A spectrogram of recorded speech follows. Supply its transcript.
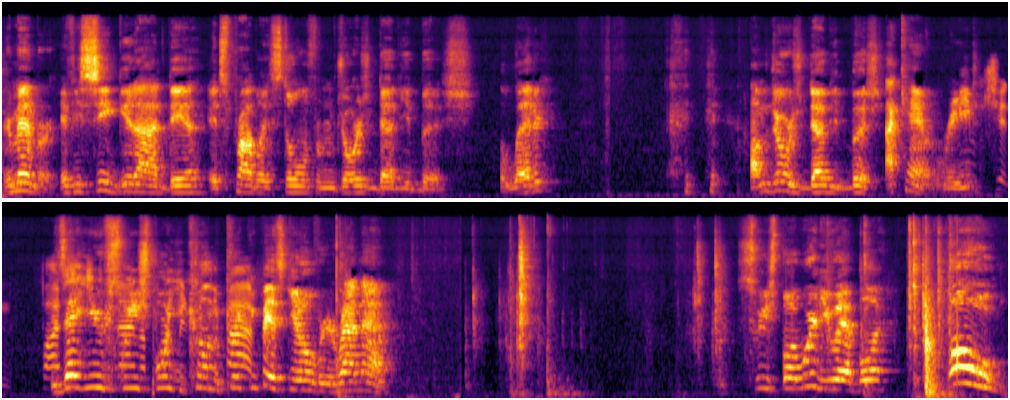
Remember, if you see a good idea, it's probably stolen from George W. Bush. A letter? I'm George W. Bush. I can't read. Is that you, Swedish boy? You coming prick? You best get over here right now. Swedish boy, where you at, boy? Oh,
